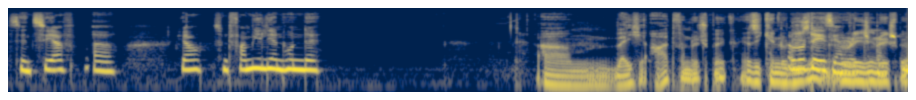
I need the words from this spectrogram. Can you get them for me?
sind sehr, äh, ja, sind Familienhunde. Ähm, welche Art von Ridgeback? Also ich kenne Rhodesian Rhodesian, Rhodesian Ridgeback.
